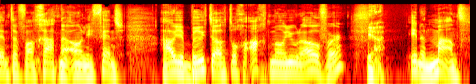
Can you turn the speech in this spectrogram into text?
20% daarvan gaat naar OnlyFans. Hou je bruto toch 8 miljoen over Ja. in een maand.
